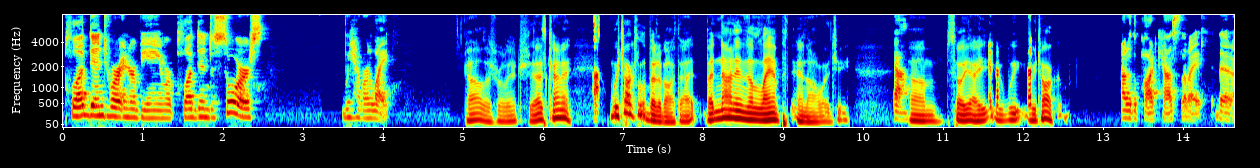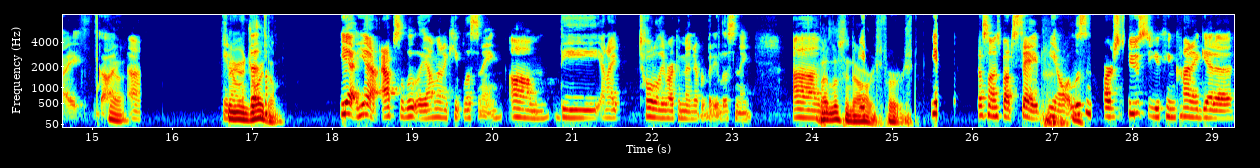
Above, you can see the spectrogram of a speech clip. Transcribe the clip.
plugged into our inner being, we're plugged into source, we have our light. Oh, that's really interesting. That's kind of we talked a little bit about that, but not in the lamp analogy. Yeah. Um, so yeah, we we talk. Out of the podcast that I that I got. Yeah. Um, So you you, know, the- enjoyed the- them. Yeah, yeah, absolutely. I'm going to keep listening. Um, the and I totally recommend everybody listening. Um, But listen to ours first. Yeah, that's what I was about to say. You know, listen to ours too, so you can kind of get a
